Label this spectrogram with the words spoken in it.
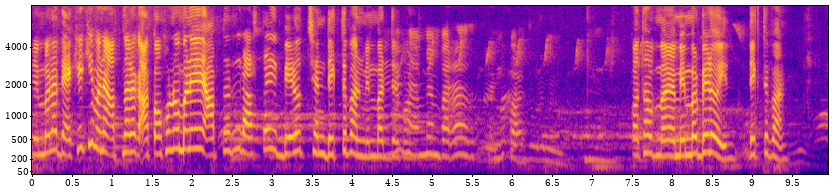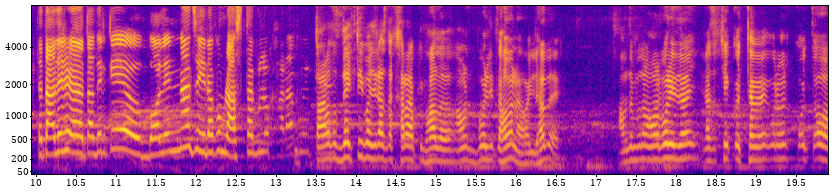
মেম্বাররা দেখে কি? মানে আপনারা কখনো মানে আপনাদের রাস্তায় বেরোচ্ছেন দেখতে পান মেম্বারদের হ্যাঁ মেম্বাররা কথা মেম্বার বেরোয় দেখতে পান? তা তাদের তাদেরকে বলেন না যে এরকম রাস্তাগুলো খারাপ তারা তো দেখতেই পাচ্ছি রাস্তা খারাপ কি ভালো। আমার বলি তো হবে না হইলে হবে। আমাদের মতন আমার বলি দেয় রাস্তা ঠিক করতে হবে। ওরা করতে হবে,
